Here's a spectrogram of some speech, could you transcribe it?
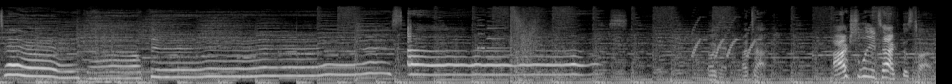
take out this attack. Actually attack this time.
